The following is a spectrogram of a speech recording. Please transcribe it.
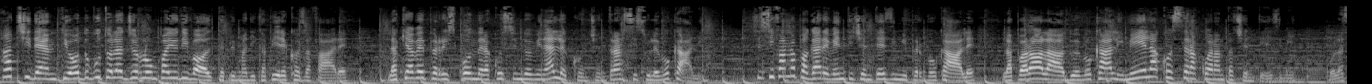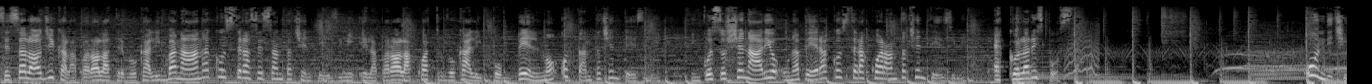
Accidenti, ho dovuto leggerlo un paio di volte prima di capire cosa fare. La chiave per rispondere a questo indovinello è concentrarsi sulle vocali. Se si fanno pagare 20 centesimi per vocale, la parola a due vocali mela costerà 40 centesimi. Con la stessa logica, la parola a tre vocali banana costerà 60 centesimi e la parola a quattro vocali pompelmo 80 centesimi. In questo scenario una pera costerà 40 centesimi. Ecco la risposta. 11.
